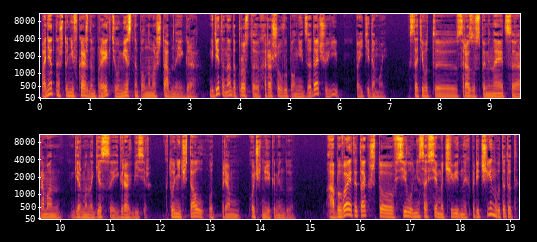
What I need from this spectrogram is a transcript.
Понятно, что не в каждом проекте уместна полномасштабная игра. Где-то надо просто хорошо выполнить задачу и пойти домой. Кстати, вот э, сразу вспоминается роман Германа Гесса «Игра в бисер». Кто не читал, вот прям очень рекомендую. А бывает и так, что в силу не совсем очевидных причин вот этот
